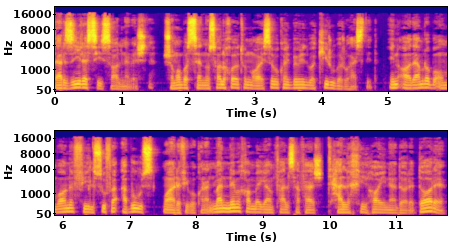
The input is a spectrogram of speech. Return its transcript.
در زیر سی سال نوشته. شما با سن و سال خودتون مقایسه بکنید ببینید با کی روبرو هستید. این آدم رو به عنوان فیلسوف ابوس معرفی بکنن. من نمی‌خوام بگم فلسفهش تلخی هایی نداره. داره.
